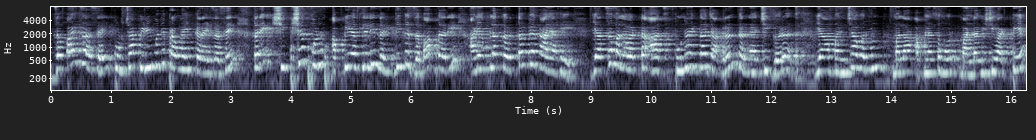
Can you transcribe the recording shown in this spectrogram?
जपायचं असेल पुढच्या पिढीमध्ये प्रवाहित करायचं असेल तर एक शिक्षक म्हणून आपली असलेली नैतिक जबाबदारी आणि आपलं कर्तव्य काय आहे याचं मला वाटतं आज पुन्हा एकदा जागरण करण्याची गरज या मंचावरून मला आपल्यासमोर मांडावीशी वाटते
